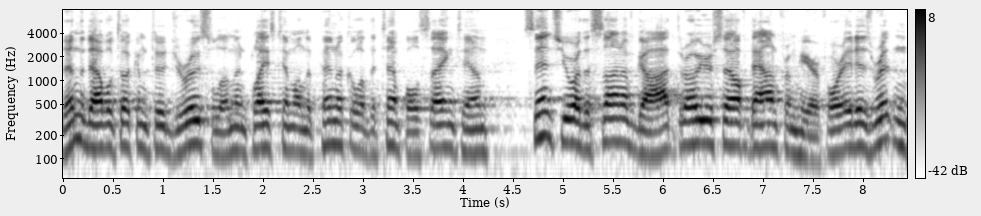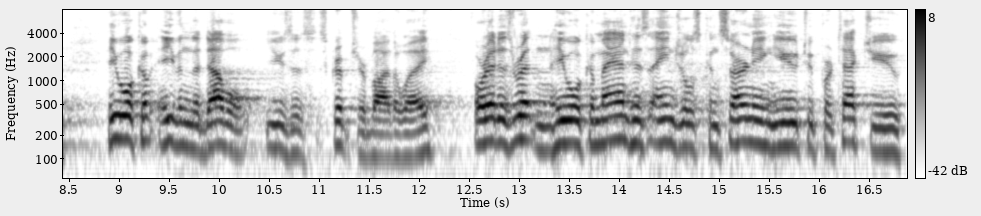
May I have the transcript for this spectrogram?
Then the devil took him to Jerusalem and placed him on the pinnacle of the temple, saying to him, since you are the Son of God, throw yourself down from here, for it is written, He will, com- even the devil uses scripture, by the way, for it is written, He will command His angels concerning you to protect you,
